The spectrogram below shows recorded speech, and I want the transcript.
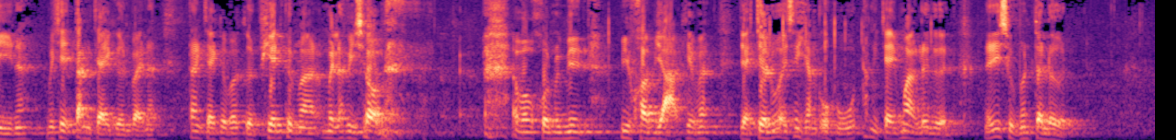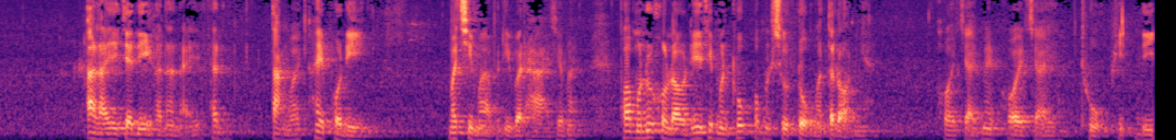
ดีนะ ไม่ใช่ตั้งใจเกินไปนะ ตั้งใจเกินไปเกิดเพี้ยนขึ้นมาไม่รับผิดชอบนะบางคนมันมีมีความอยากใช่ไหมอยากจะรู้อะไรสักอย่างโอ้โหตั้งใจมากเหลือเกิน ในที่สุดมันเตลิด อะไรจะดีขนาดไหน ท่านตั้งไว้ให้พอดีมัชชิมาปฏิปทาใช่ไหมเพราะมนุษย์ของเรานี่ที่มันทุกข์เพราะมันสุดโต่งมาตลอดไง พอใจไม่พอใจถูกผิดดี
